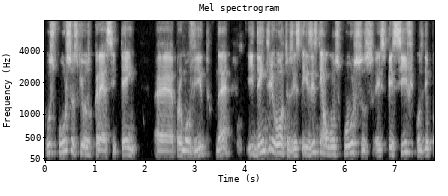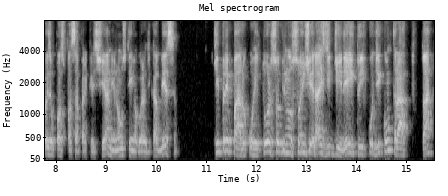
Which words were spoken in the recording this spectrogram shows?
os cursos que o Cresce tem é, promovido, né? E dentre outros, existem, existem, alguns cursos específicos, depois eu posso passar para a Cristiane, eu não os tenho agora de cabeça, que prepara o corretor sobre noções gerais de direito e de contrato, tá?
